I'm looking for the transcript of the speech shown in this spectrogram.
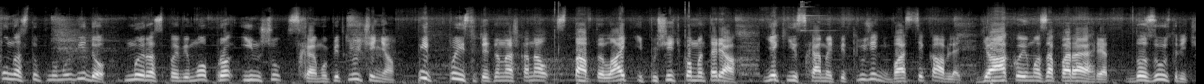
У наступному відео ми розповімо про іншу схему підключення. Підписуйтесь на наш канал, ставте лайк і пишіть в коментарях, які схеми підключень вас цікавлять. Дякуємо за перегляд. До зустрічі!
